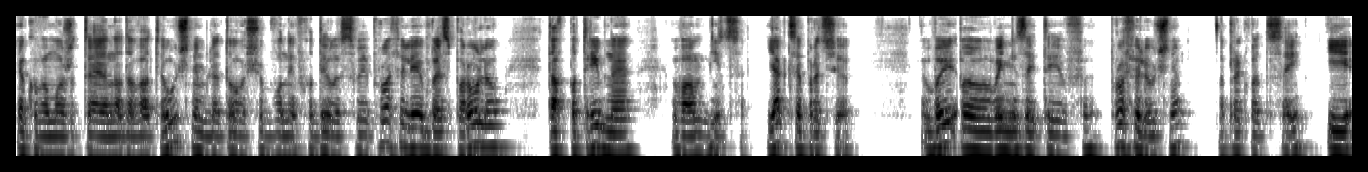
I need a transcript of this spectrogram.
яку ви можете надавати учням для того, щоб вони входили в свої профілі без паролю та в потрібне вам місце. Як це працює? Ви повинні зайти в профіль учня, наприклад, цей, і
